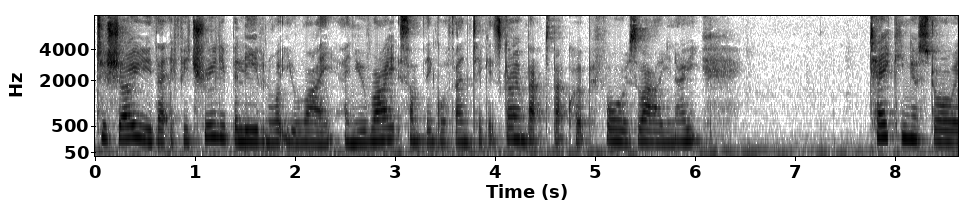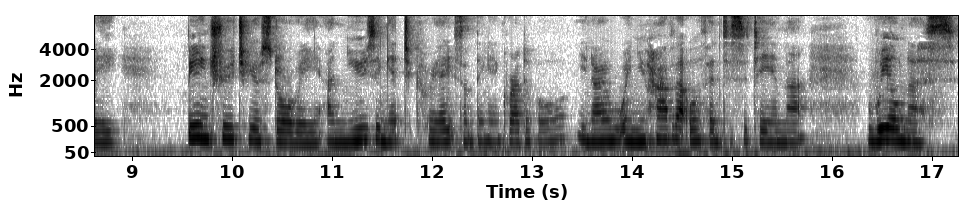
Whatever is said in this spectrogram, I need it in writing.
to show you that if you truly believe in what you write and you write something authentic, it's going back to that quote before as well, you know, taking your story, being true to your story, and using it to create something incredible. You know, when you have that authenticity and that realness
